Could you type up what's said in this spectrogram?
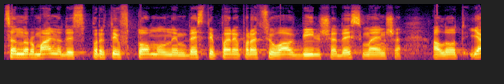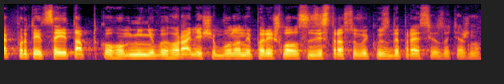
Це нормально десь прийти втомленим, десь ти перепрацював більше, десь менше. Але от як пройти цей етап такого міні-вигорання, щоб воно не перейшло зі стресу в якусь депресію затяжну?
